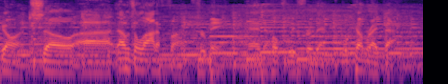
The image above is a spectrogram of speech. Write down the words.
going. So uh, that was a lot of fun for me and hopefully for them. We'll come right back.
